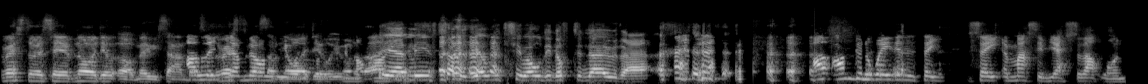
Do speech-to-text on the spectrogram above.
the rest of us here have no idea. Oh, maybe Sam does. The rest of us have no idea what you're on about. Yeah, me and Sam are the only two old enough to know that. I, am going to wade in and say say a massive yes to that one.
